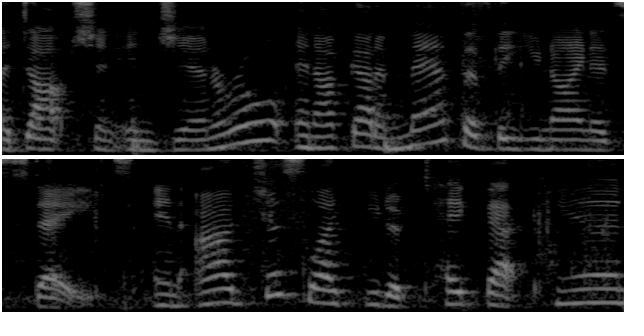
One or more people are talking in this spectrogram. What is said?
adoption in general. And I've got a map of the United States, and I'd just like you to take that pen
